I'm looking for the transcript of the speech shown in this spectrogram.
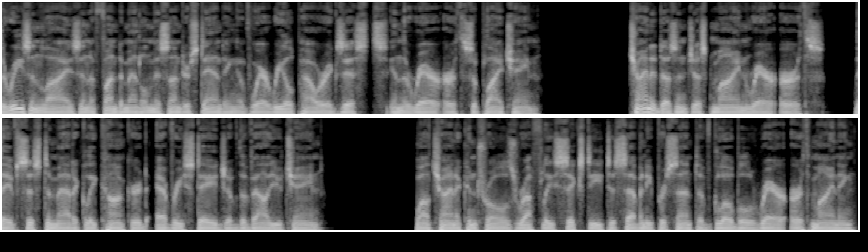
The reason lies in a fundamental misunderstanding of where real power exists in the rare earth supply chain. China doesn't just mine rare earths, they've systematically conquered every stage of the value chain. While China controls roughly 60 to 70% of global rare earth mining,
